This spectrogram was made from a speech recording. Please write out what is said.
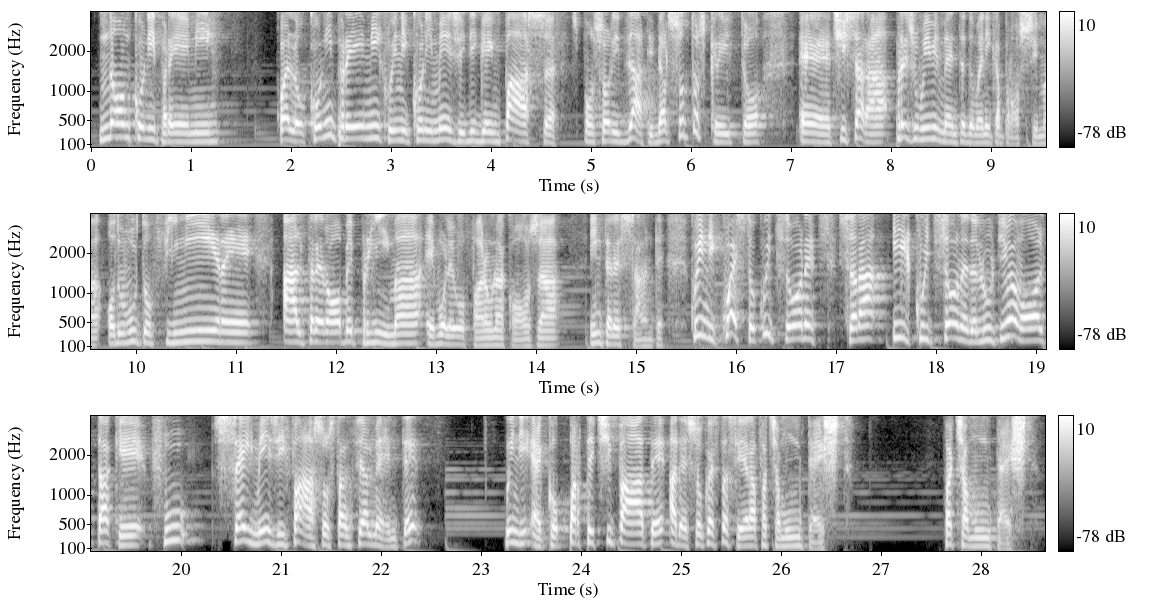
Non con i premi, quello con i premi, quindi con i mesi di Game Pass sponsorizzati dal sottoscritto, eh, ci sarà presumibilmente domenica prossima. Ho dovuto finire altre robe prima e volevo fare una cosa interessante. Quindi questo quizzone sarà il quizzone dell'ultima volta che fu sei mesi fa sostanzialmente. Quindi ecco, partecipate. Adesso questa sera facciamo un test. Facciamo un test.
